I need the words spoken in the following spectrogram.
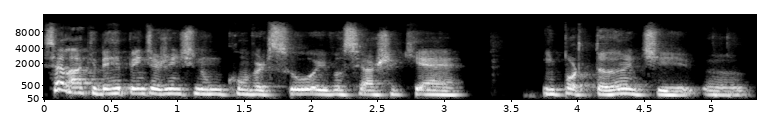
sei lá, que de repente a gente não conversou e você acha que é importante uh,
